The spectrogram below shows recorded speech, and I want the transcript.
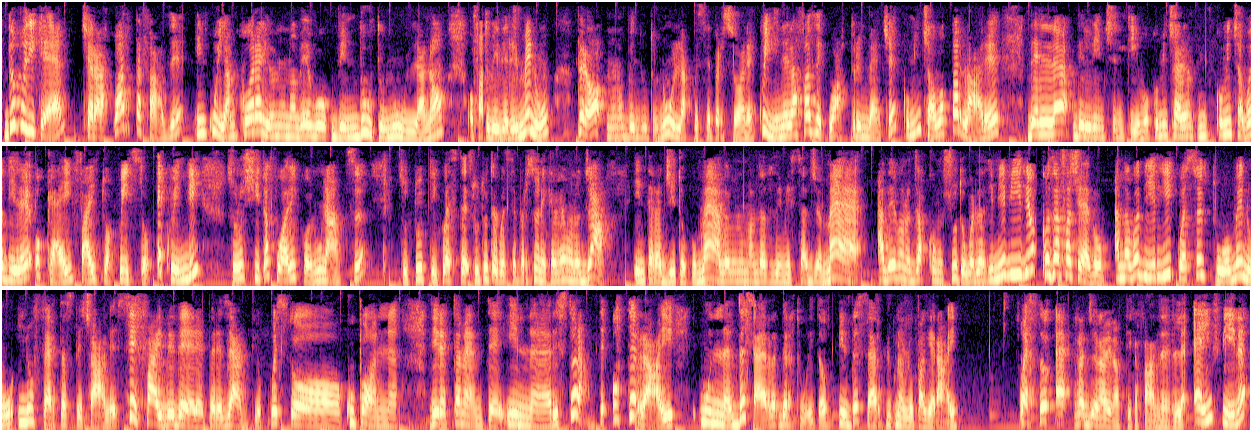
Dopodiché c'era la quarta fase in cui ancora io non avevo venduto nulla, no? Ho fatto vedere il menu, però non ho venduto nulla a queste persone. Quindi nella fase 4 invece cominciavo a parlare del, dell'incentivo, cominciavo a dire ok, fai il tuo acquisto e quindi sono uscita fuori con un ads su, su tutte queste persone che avevano già interagito con me, avevano mandato dei messaggi a me, avevano già conosciuto, guardato i miei video, cosa facevo? Andavo a dirgli questo è il tuo menu in offerta speciale. Se fai vedere per esempio questo coupon direttamente in ristorante, otterrai un dessert gratuito. Il dessert non lo pagherai. Questo è ragionare in ottica funnel. E infine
